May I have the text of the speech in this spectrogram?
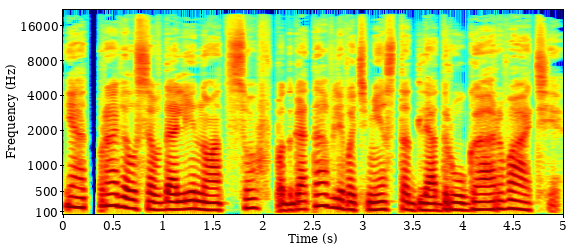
и отправился в долину отцов подготавливать место для друга Арвати.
